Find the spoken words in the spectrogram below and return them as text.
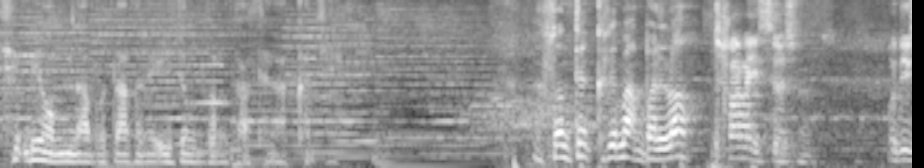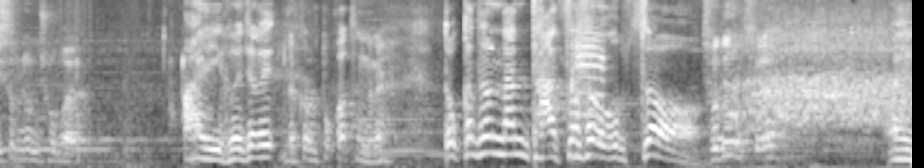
힘이 없나 보다, 그냥 이 정도로 다 생각하지. 선택 크림 안 발라? 차 안에 있어요. 저. 어디 있으면 좀 줘봐요. 아 이거 저거 내 거랑 똑같은 거네. 똑같은 난 다 써서 없어 저도 없어요. 아휴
